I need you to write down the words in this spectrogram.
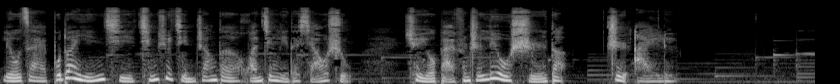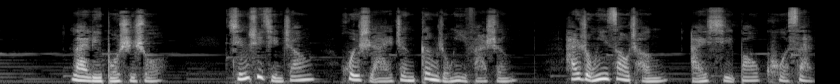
留在不断引起情绪紧张的环境里的小鼠。却有百分之六十的致癌率。赖利博士说，情绪紧张会使癌症更容易发生，还容易造成癌细胞扩散。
